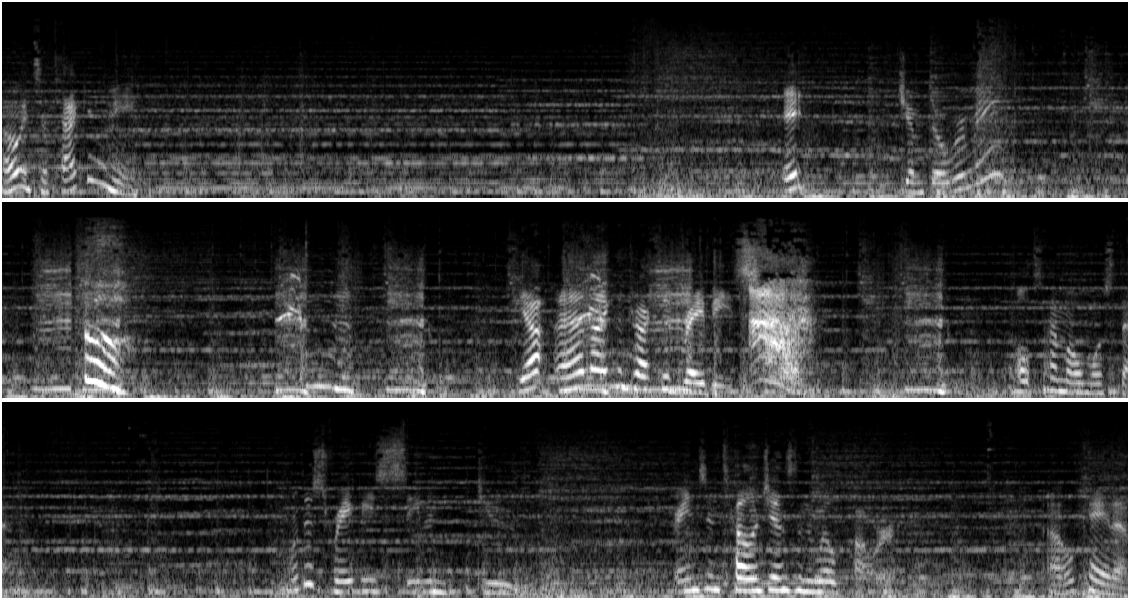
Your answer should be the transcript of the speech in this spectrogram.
Oh, it's attacking me. It jumped over me? yeah, and I contracted rabies. Ah! Also, I'm almost dead. What does rabies even do? Drains intelligence and willpower. Okay then.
